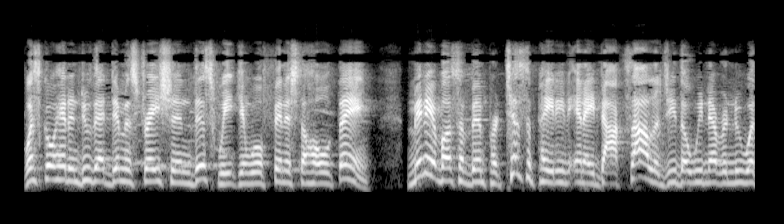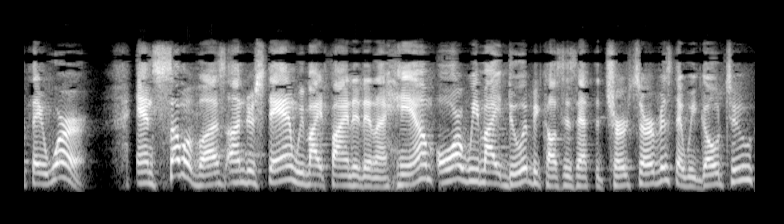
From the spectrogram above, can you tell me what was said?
Let's go ahead and do that demonstration this week and we'll finish the whole thing. Many of us have been participating in a doxology, though we never knew what they were. And some of us understand we might find it in a hymn or we might do it because it's at the church service that we go to.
